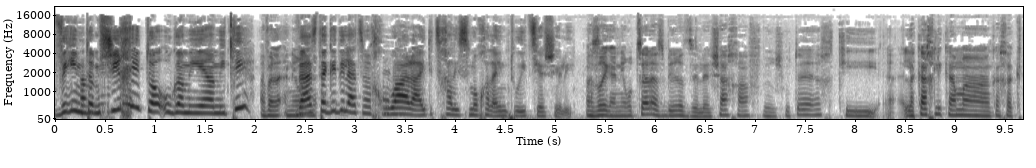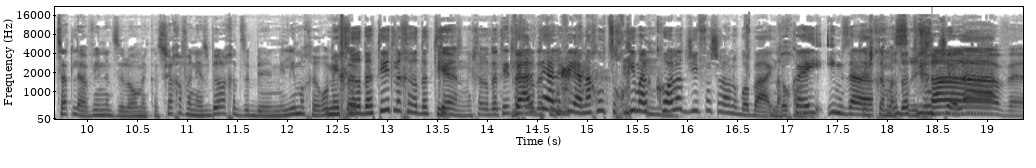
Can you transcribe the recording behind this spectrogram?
ואם תמשיכי איתו, הוא גם יהיה אמיתי. אבל אני ואז תגידי לעצמך, וואלה, הייתי צריכה לסמוך על האינטואיציה שלי. אז רגע, אני רוצה להסביר את זה לשחף, ברשותך, כי לקח לי כמה, ככה, קצת להבין את זה לעומק. אז שחף, אני אסביר לך את זה במילים אחרות. קצת. מחרדתית לחרדתית. כן, מחרדתית ואל לחרדתית. תיעלבי, אנחנו צוחקים על כל הג'יפה שלנו בבית, נכון. אוקיי? אם זה החרדתיות שלה, ו-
